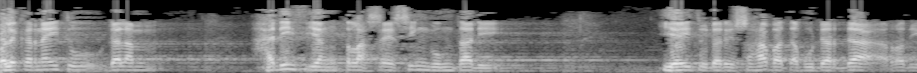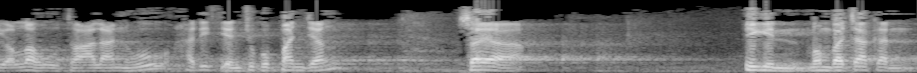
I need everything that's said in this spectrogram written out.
Oleh karena itu dalam hadis yang telah saya singgung tadi yaitu dari sahabat Abu Darda radhiyallahu taala anhu, hadis yang cukup panjang. Saya ingin membacakan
